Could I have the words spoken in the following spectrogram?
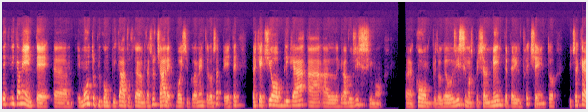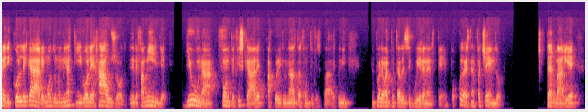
Tecnicamente eh, è molto più complicato studiare vita sociale, voi sicuramente lo sapete, perché ci obbliga a, al gravosissimo eh, compito, gravosissimo specialmente per il 300, di cercare di collegare in modo nominativo le household, le famiglie di una fonte fiscale a quelle di un'altra fonte fiscale. Quindi il problema è poterle seguire nel tempo. Cosa stiamo facendo per varie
